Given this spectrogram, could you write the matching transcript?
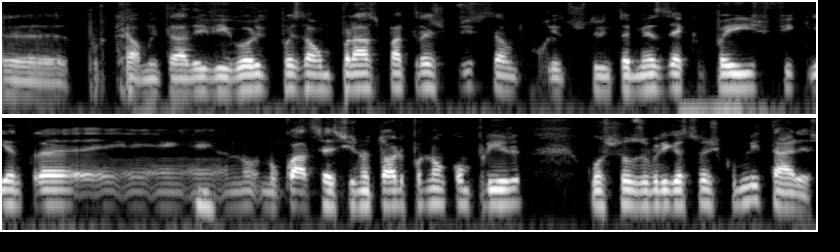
Uh, porque há uma entrada em vigor e depois há um prazo para a transposição. Decorridos os 30 meses é que o país fica, entra em, em, no, no, quadro sancionatório por não cumprir com as suas obrigações comunitárias.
